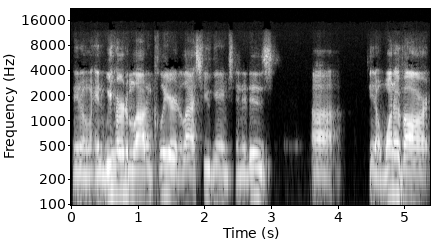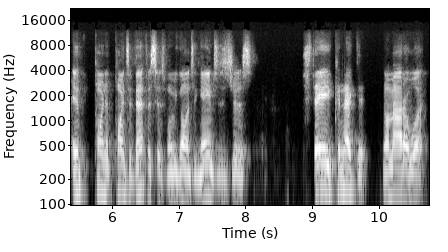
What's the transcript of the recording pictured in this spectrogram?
You know, and we heard them loud and clear the last few games, and it is, uh, you know, one of our point of, points of emphasis when we go into games is just stay connected no matter what.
